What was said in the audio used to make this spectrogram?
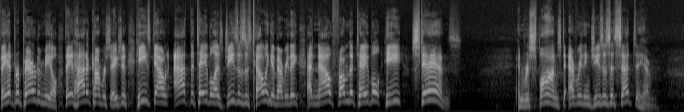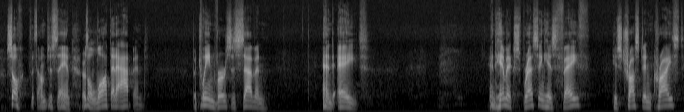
They had prepared a meal. They had had a conversation. He's down at the table as Jesus is telling him everything. And now from the table, he stands and responds to everything Jesus had said to him. So I'm just saying, there's a lot that happened between verses 7 and 8. And him expressing his faith, his trust in Christ,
